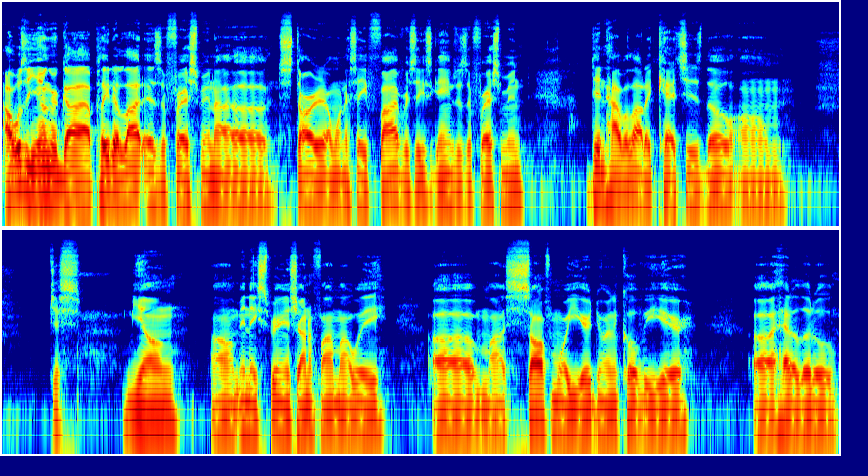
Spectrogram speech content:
I was a younger guy. I played a lot as a freshman. I uh, started, I want to say, five or six games as a freshman. Didn't have a lot of catches though. Um, just young, um, inexperienced, trying to find my way. Uh, my sophomore year during the COVID year, uh, I had a little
